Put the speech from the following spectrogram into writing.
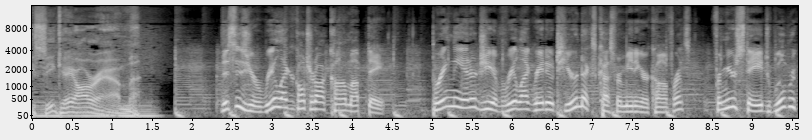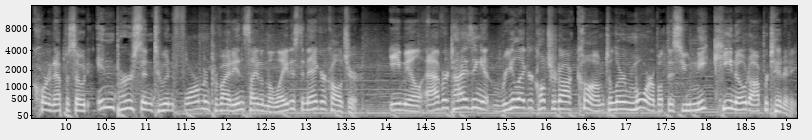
CKRM. This is your RealAgriculture.com update. Bring the energy of Real Ag Radio to your next customer meeting or conference. From your stage, we'll record an episode in person to inform and provide insight on the latest in agriculture. Email advertising at realagriculture.com to learn more about this unique keynote opportunity.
